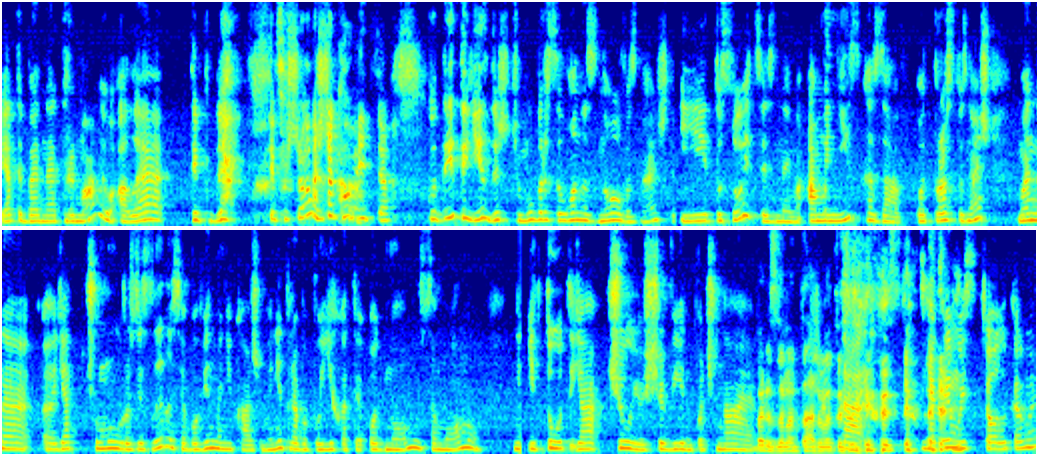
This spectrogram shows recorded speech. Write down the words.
я тебе не тримаю, але типу, бля, типу, що шокується? Куди ти їздиш? Чому Барселона знову? Знаєш, і тусується з ними. А мені сказав, от просто знаєш, мене е, я чому розізлилася, бо він мені каже, мені треба поїхати одному самому. І тут я чую, що він починає перезавантажувати якось. з якимись тьолками.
